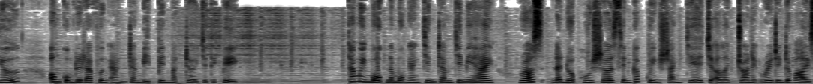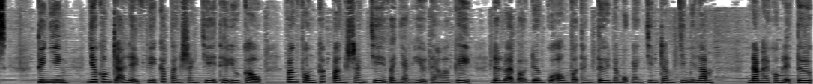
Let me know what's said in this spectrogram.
nhớ. Ông cũng đưa ra phương án trang bị pin mặt trời cho thiết bị. Tháng 11 năm 1992, Ross đã nộp hồ sơ xin cấp quyền sáng chế cho Electronic Reading Device. Tuy nhiên, do không trả lệ phí cấp bằng sáng chế theo yêu cầu, Văn phòng cấp bằng sáng chế và nhãn hiệu tại Hoa Kỳ đã loại bỏ đơn của ông vào tháng 4 năm 1995. Năm 2004,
